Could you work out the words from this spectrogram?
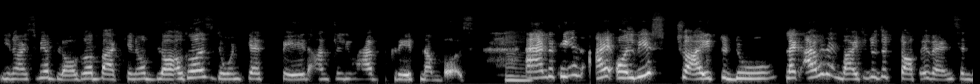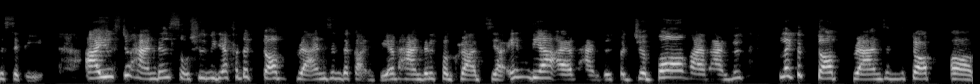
you know, I used to be a blogger, but you know, bloggers don't get paid until you have great numbers. Mm-hmm. And the thing is, I always tried to do like I was invited to the top events in the city. I used to handle social media for the top brands in the country. I've handled for Grazia India, I have handled for Jabong, I've handled like the top brands in the top uh,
